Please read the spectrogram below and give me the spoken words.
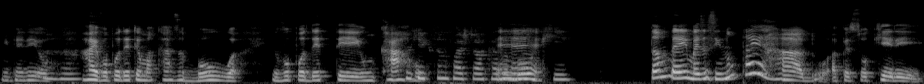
entendeu? Uhum. Ah, eu vou poder ter uma casa boa, eu vou poder ter um Por carro que, que você não pode ter uma casa É. boa aqui? Também, mas assim, não tá errado a pessoa querer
